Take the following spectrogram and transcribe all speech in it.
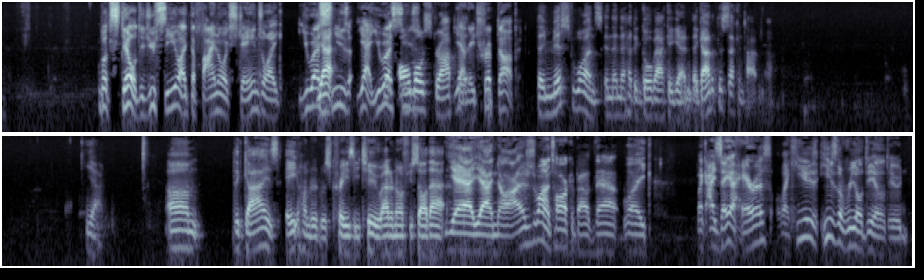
but still, did you see like the final exchange? Like USC's, yeah, They USC's, almost dropped yeah, it. they tripped up. They missed once and then they had to go back again. They got it the second time though. Yeah. Um the guys 800 was crazy too. I don't know if you saw that. Yeah, yeah, no, I just want to talk about that. Like, like Isaiah Harris, like he is, he's the real deal, dude.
